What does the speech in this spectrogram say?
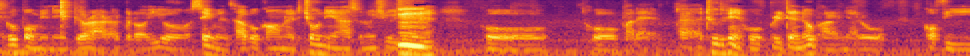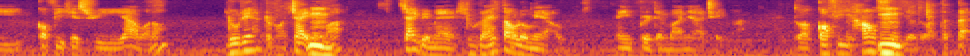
သူတို့ပုံမြင်နေပြောတာတော့တော်တော်ကြီးကိုစိတ်ဝင်စားဖို့ကောင်းတယ်တချို့နေရာဆိုလို့ရှိလို့ရှိရင်ဟိုဟိုဗာလဲအဲအထူးသဖြင့်ဟို Britain တို့ဘာလို့ညာတို့ coffee coffee history ရပါတော့လူတွေကတော်တော်ကြိုက်တယ်မှာကြိုက်ပေမဲ့လူတိုင်းတောက်လို့မရဘူးအဲ Britain ဘာညာအချိန်မှာသူက coffee house ဆိုပြီးတော့သူကတသက်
